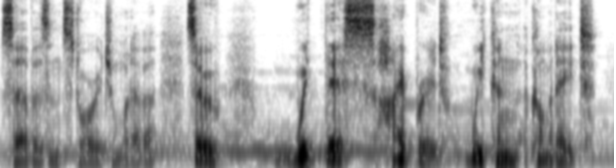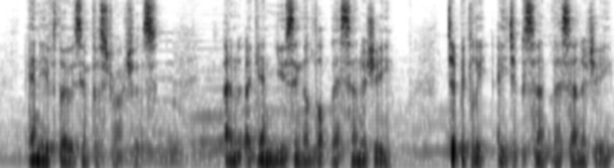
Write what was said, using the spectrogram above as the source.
servers and storage and whatever. So with this hybrid, we can accommodate any of those infrastructures. And again, using a lot less energy, typically 80% less energy.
